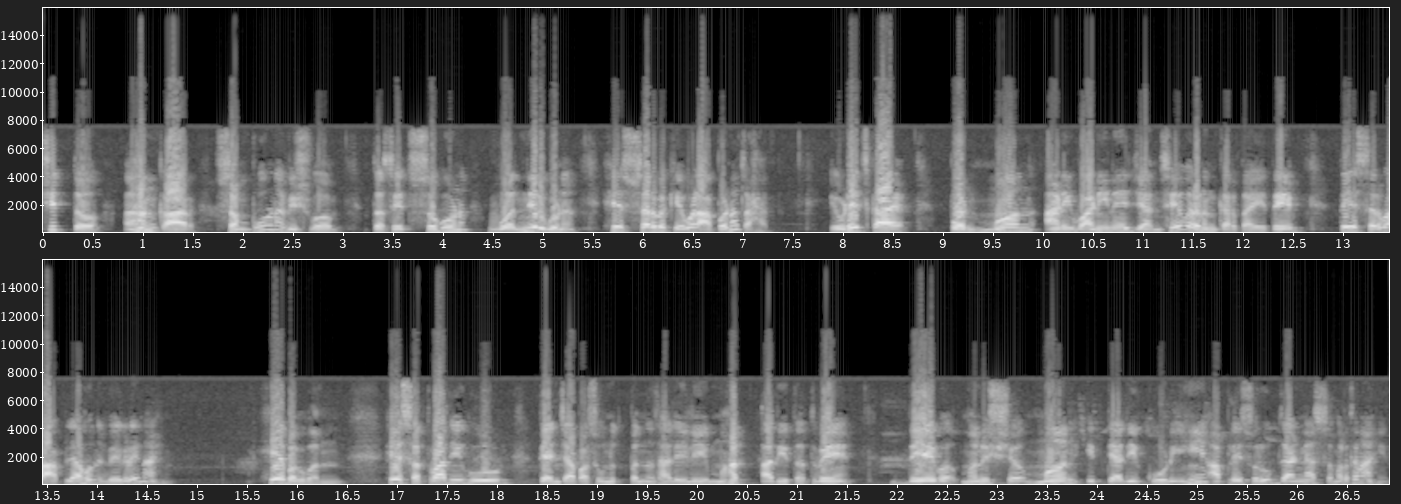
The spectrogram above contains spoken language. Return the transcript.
चित्त अहंकार संपूर्ण विश्व तसेच सगुण व निर्गुण हे सर्व केवळ आपणच आहात. एवढेच काय? पण मन आणि वाणीने ज्यांचे वर्णन करता येते ते सर्व आपल्याहून वेगळे नाही. हे भगवन हे सत्वादी गुण त्यांच्यापासून उत्पन्न झालेली महत आदी तत्वे देव मनुष्य मन इत्यादी कोणीही आपले स्वरूप जाणण्यास समर्थ नाहीत.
